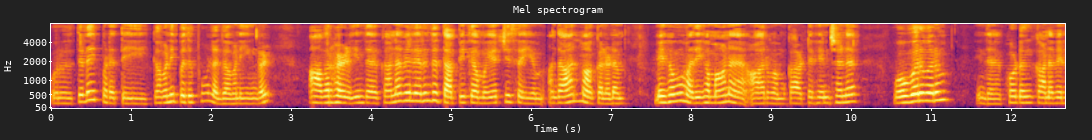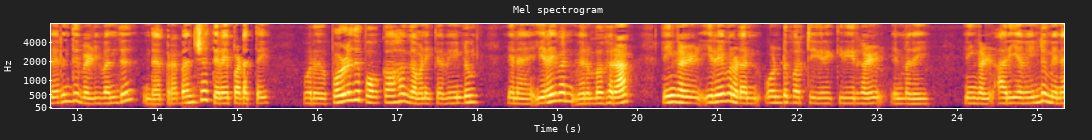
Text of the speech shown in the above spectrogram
ஒரு திரைப்படத்தை கவனிப்பது போல கவனியுங்கள். அவர்கள் இந்த கனவிலிருந்து தப்பிக்க முயற்சி செய்யும் அந்த ஆன்மாக்களிடம் மிகவும் அதிகமான ஆர்வம் காட்டுகின்றனர். ஒவ்வொருவரும் இந்த கொடுங்கனவிலிருந்து வெளிவந்து இந்த பிரபஞ்ச திரைப்படத்தை ஒரு பொழுதுபோக்காக கவனிக்க வேண்டும் என இறைவன் விரும்புகிறான். நீங்கள் இறைவனுடன் ஒன்று பற்றி இருக்கிறீர்கள் என்பதை நீங்கள் அறிய வேண்டும் என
